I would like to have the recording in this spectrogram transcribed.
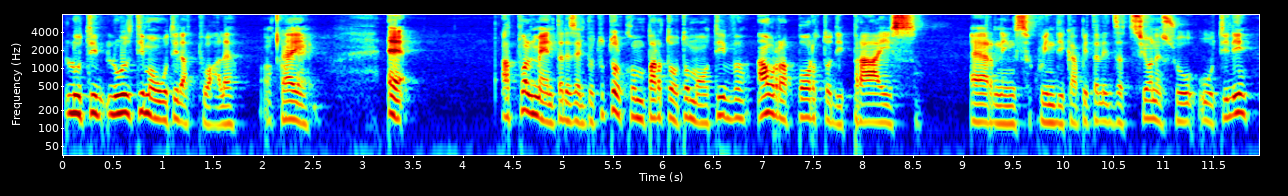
l'ulti- l'ultimo utile attuale, ok? Ok. E attualmente, ad esempio, tutto il comparto automotive ha un rapporto di price earnings, quindi capitalizzazione su utili,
